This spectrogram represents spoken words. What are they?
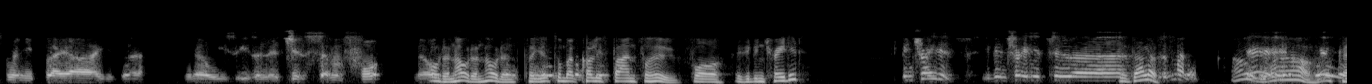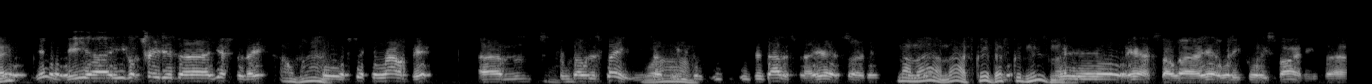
springy player. He's a, you know, he's, he's a legit seven foot. You know, Hold on, hold on, hold on. So you're talking about Colin Stein for who? For has he been traded? He's been traded. He's been traded to uh, To Dallas? to Oh Yeah, wow, yeah, okay. Yeah, he uh, he got traded uh, yesterday Oh man. for a second round pick um, from Golden State. He's, Wow. a, he's, he's a Dallas player. Yeah, sorry. they- No, no, no, that's good. That's good news, man. yeah, yeah. So uh, yeah, Willie Cauley-Stein. He's uh,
